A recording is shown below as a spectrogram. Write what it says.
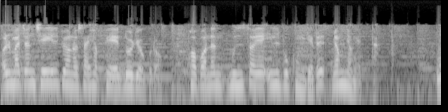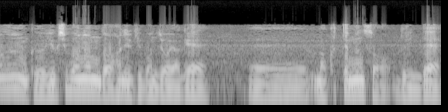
얼마 전 제1변호사협회의 노력으로 법원은 문서의 일부 공개를 명령했다. 음, 그 65년도 한일 기본조약에 에, 막 그때 문서들인데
